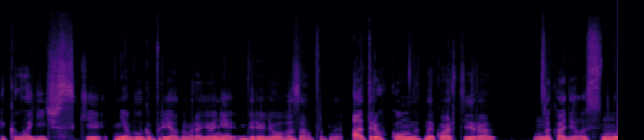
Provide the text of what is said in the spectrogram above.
экологически неблагоприятном районе Бирюлево-Западная. А трехкомнатная квартира находилась, ну,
